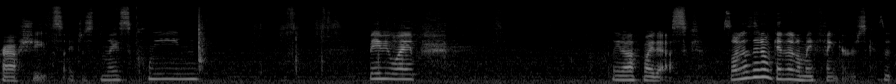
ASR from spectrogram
craft sheets. I just a nice clean baby wipe clean off my desk. As long as I don't get it on my fingers because it's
